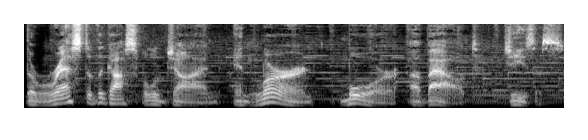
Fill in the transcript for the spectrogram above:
the rest of the Gospel of John and learn more about Jesus.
